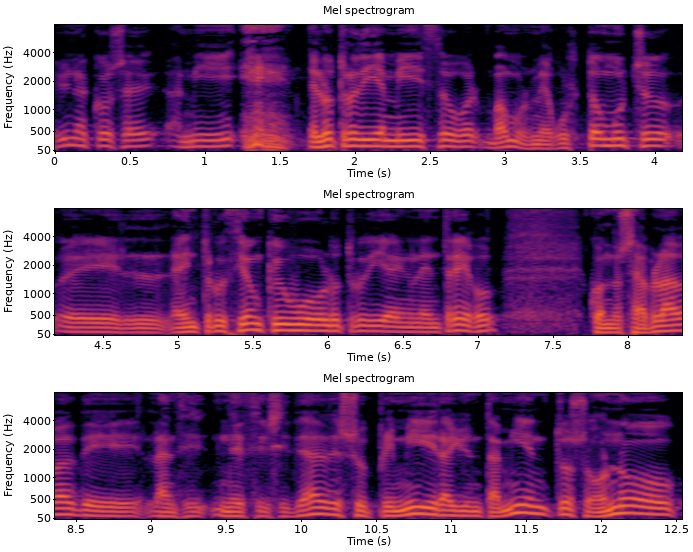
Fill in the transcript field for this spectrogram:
Hay una cosa, a mí, el otro día me hizo, vamos, me gustó mucho eh, la introducción que hubo el otro día en el entrego, cuando se hablaba de la necesidad de suprimir ayuntamientos o no,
